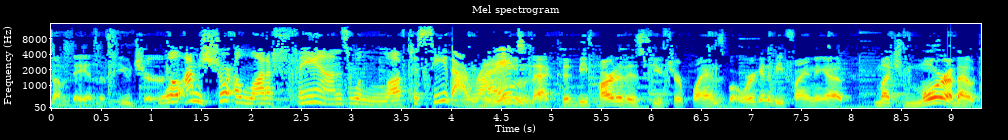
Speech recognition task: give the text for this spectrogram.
someday in the future. well, I'm sure a lot of fans would love to see that, right? Hmm, that could be part of his future plans, but we're going to be finding out much more about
